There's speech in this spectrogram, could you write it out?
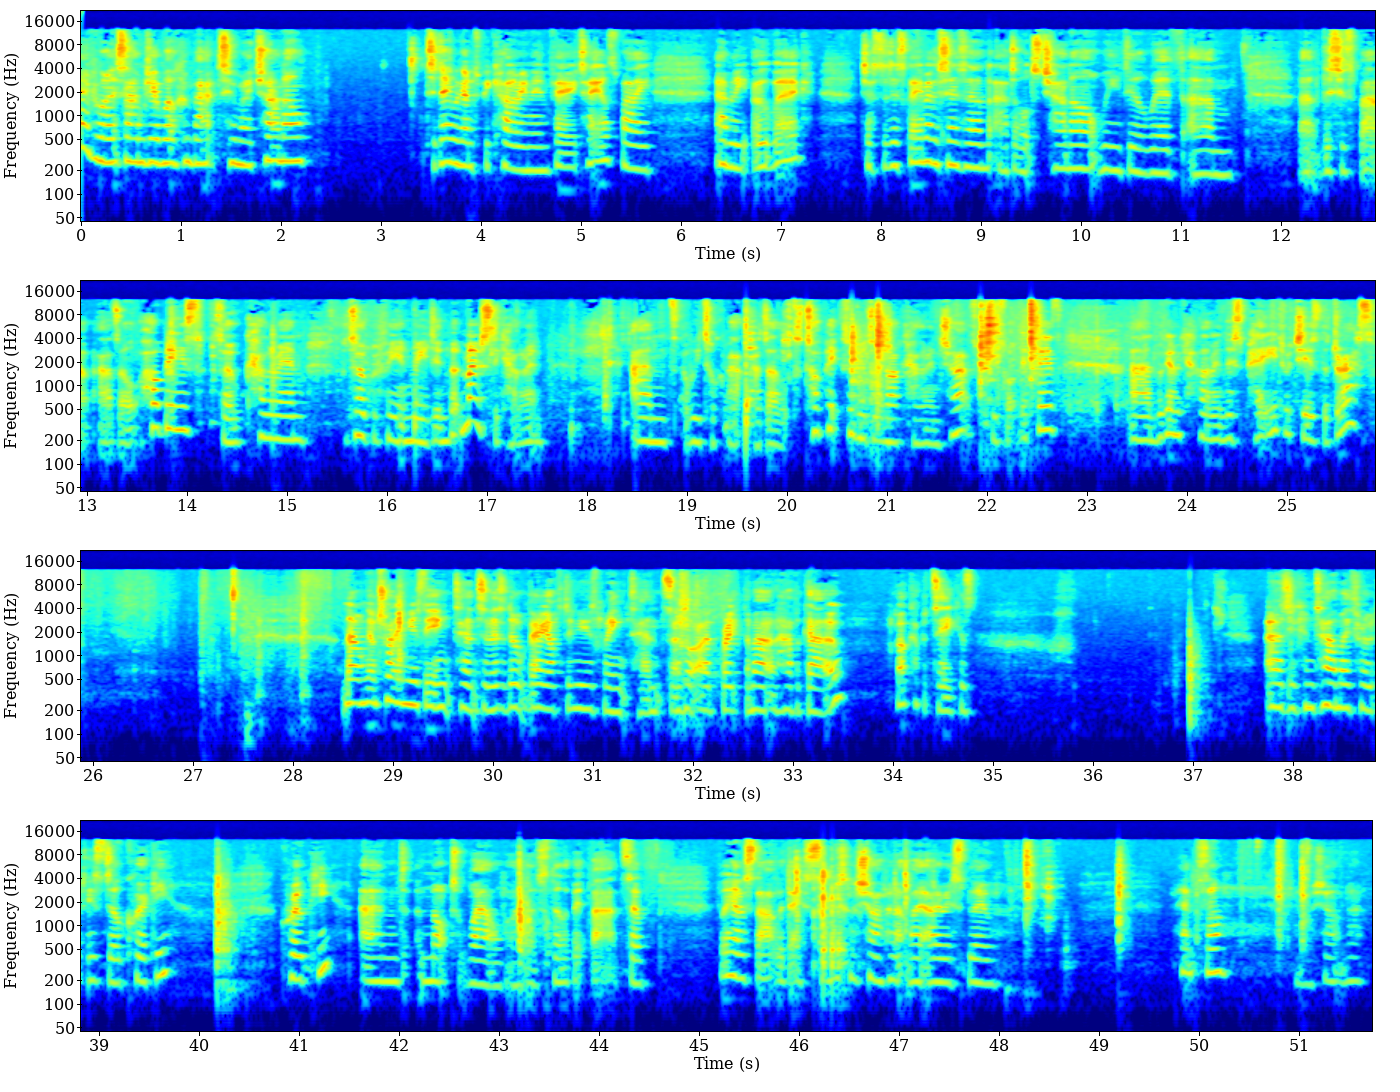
Hi everyone, it's Andrea. Welcome back to my channel. Today we're going to be colouring in Fairy Tales by Emelie Oberg. Just a disclaimer, this is an adult channel. We deal with, um, uh, this is about adult hobbies, so colouring, photography and reading, but mostly colouring. And we talk about adult topics when we're doing our colouring chats, which is what this is. And we're going to be colouring this page, which is the dress. Now I'm going to try and use the Inktense in this. I don't very often use my tents, so I thought I'd break them out and have a go. Got a cup of tea because, as you can tell, my throat is still quirky, croaky, and not well. It's still a bit bad. So we're going to start with this. I'm just going to sharpen up my iris blue pencil. I'm sharpener.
